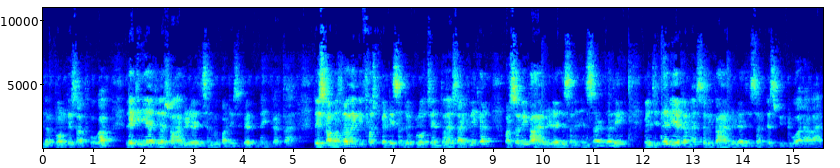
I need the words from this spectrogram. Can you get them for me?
electron के साथ होगा। लेकिन यह जो है सो हाइब्रिडाइजेशन में पार्टिसिपेट नहीं करता है। तो इसका मतलब है कि फ़र्स्ट कंडीशन जो क्लोज चेन तो है साइक्लिक है, और सभी का हाइब्रिडाइजेशन इनसाइड द रिंग में जितने भी एटम है, सभी का हाइब्रिडाइजेशन sp2 आ रहा है।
